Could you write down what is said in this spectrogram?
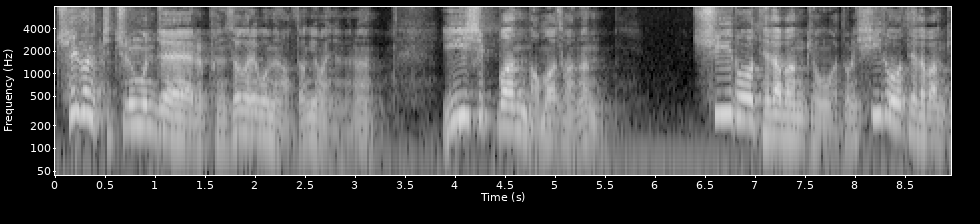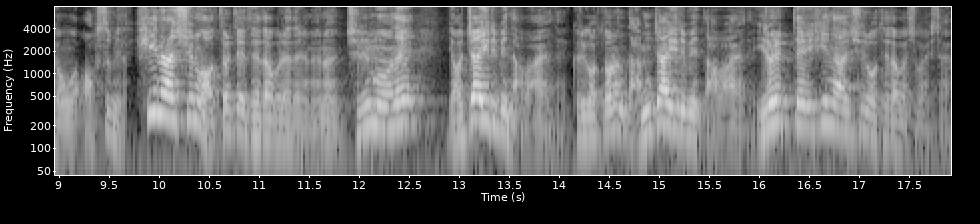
최근 기출 문제를 분석을 해보면 어떤 경우가 있냐면은 20번 넘어서는 쉬로 대답한 경우가 또는 히로 대답한 경우가 없습니다. 히나 쉬는 어떨 때 대답을 해야 되냐면은 질문에 여자 이름이 나와야 돼. 그리고 또는 남자 이름이 나와야 돼. 이럴 때 히나 쉬로 대답할 수가 있어요.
